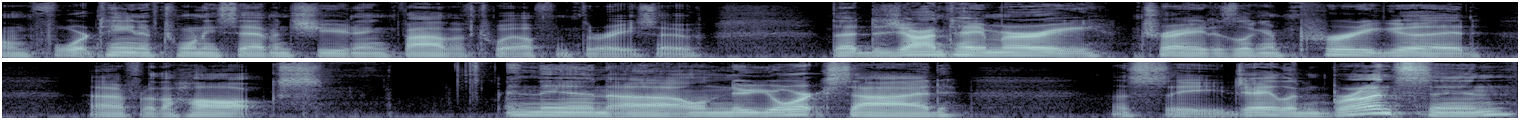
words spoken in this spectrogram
on 14 of 27 shooting, 5 of 12 from 3. So the Dejounte Murray trade is looking pretty good uh, for the Hawks. And then uh, on New York side, let's see, Jalen Brunson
